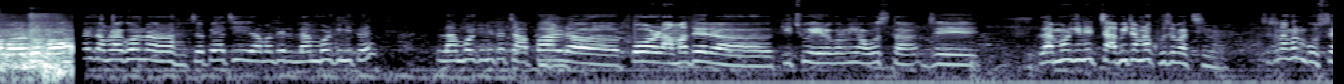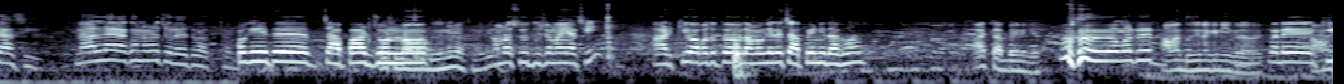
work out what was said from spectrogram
আমরা এখন চেপে আছি আমাদের ল্যাম্বরগিনিতে ল্যাম্বরগিনিতে চাপার পর আমাদের কিছু এরকমই অবস্থা যে ল্যাম্বরগিনির চাবিটা আমরা খুঁজে পাচ্ছি না। সেজন্য এখন বসে আছি। নাহলে এখন আমরা চলে যেতে পারতাম ল্যাম্বরগিনিতে চাপার জন্য আমরা শুধু দুজনাই আছি। আর কেউ আপাতত ল্যাম্বরগিনিতে চাপেনি দেখো। আর চাপবে নাকি? আমাদের আমার দুজনকে নিয়ে ঘুরে মানে কি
